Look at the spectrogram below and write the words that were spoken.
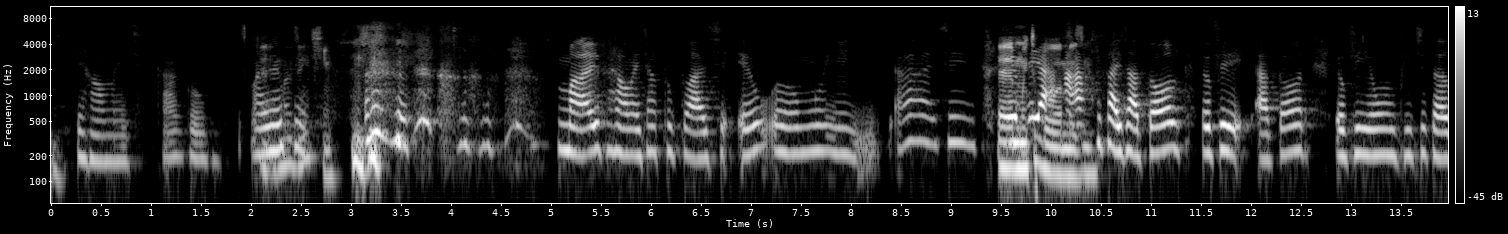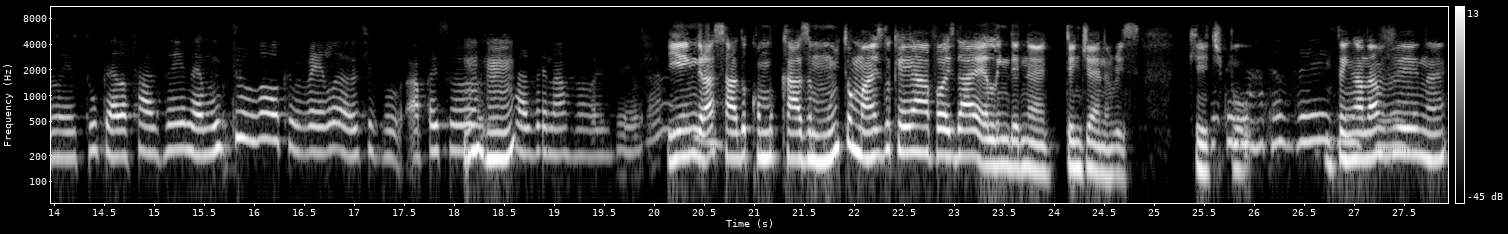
Hum. Que realmente cagou. Mas, é, enfim. Mas, enfim. Mas realmente a dublagem eu amo e. Ai, gente. É muito boa a, mesmo. A que faz adoro, eu vi, adoro, eu vi um vídeo dela no YouTube, ela fazendo, é muito louco ver ela, tipo, a pessoa uhum. fazendo a voz. Eu, e é engraçado como casa muito mais do que a voz da Ellen DeGeneres. Que, não tipo. Não tem nada a ver. Não tem nada a ver, né?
